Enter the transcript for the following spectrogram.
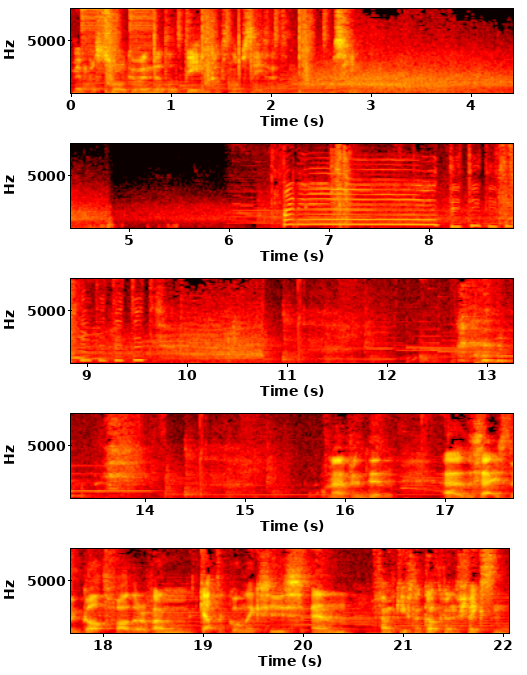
mijn persoonlijke vendetta tegen katten opzij zetten. Misschien. Mijn vriendin, eh, zij is de godfather van kattenconnecties en Femke heeft een kat kunnen fixen.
